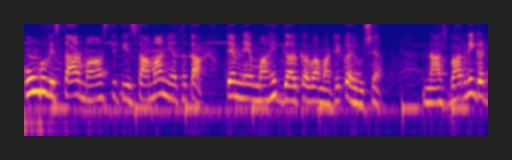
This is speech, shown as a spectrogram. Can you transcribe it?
કુંભ વિસ્તારમાં સ્થિતિ સામાન્ય થતાં તેમને માહિતગાર કરવા માટે કહ્યું છે. નાસભાગની ઘટના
